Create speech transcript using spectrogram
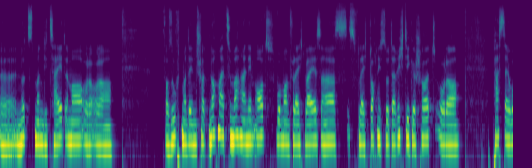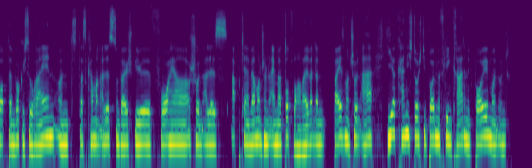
äh, nutzt man die Zeit immer oder, oder versucht man den Shot nochmal zu machen an dem Ort, wo man vielleicht weiß, ah, es ist vielleicht doch nicht so der richtige Shot oder passt er überhaupt dann wirklich so rein? Und das kann man alles zum Beispiel vorher schon alles abklären, wenn man schon einmal dort war, weil dann weiß man schon, ah, hier kann ich durch die Bäume fliegen, gerade mit Bäumen und, und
